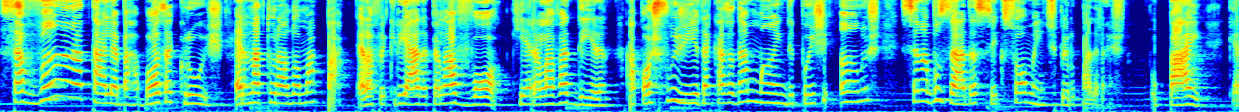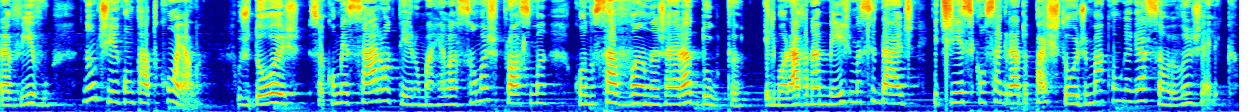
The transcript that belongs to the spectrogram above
Savana Natália Barbosa Cruz era natural do Amapá. Ela foi criada pela avó, que era lavadeira, após fugir da casa da mãe depois de anos sendo abusada sexualmente pelo padrasto. O pai, que era vivo, não tinha contato com ela. Os dois só começaram a ter uma relação mais próxima quando Savana já era adulta. Ele morava na mesma cidade e tinha se consagrado pastor de uma congregação evangélica.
